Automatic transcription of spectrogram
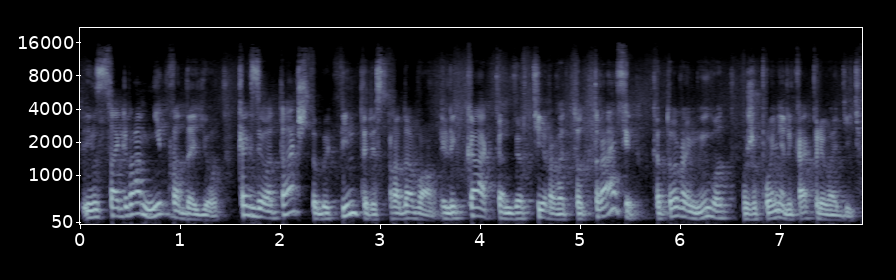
Инстаграм не продает. Как сделать так, чтобы Pinterest продавал? Или как конвертировать тот трафик, который мы вот уже поняли, как приводить?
